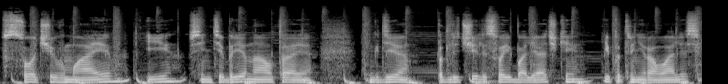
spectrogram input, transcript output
в Сочи в мае и в сентябре на Алтае, где подлечили свои болячки и потренировались.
